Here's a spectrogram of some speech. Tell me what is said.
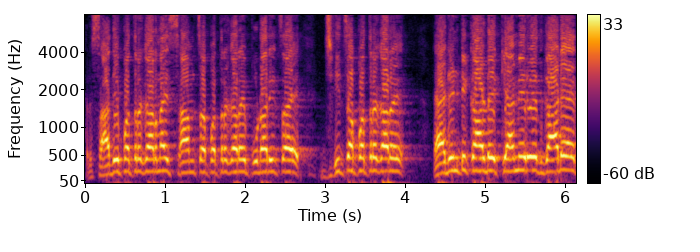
अरे साधे पत्रकार नाही सामचा पत्रकार आहे पुढारीचा आहे झीचा पत्रकार आहे आयडेंटिटी कार्ड आहे कॅमेरे आहेत गाड्या आहेत.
